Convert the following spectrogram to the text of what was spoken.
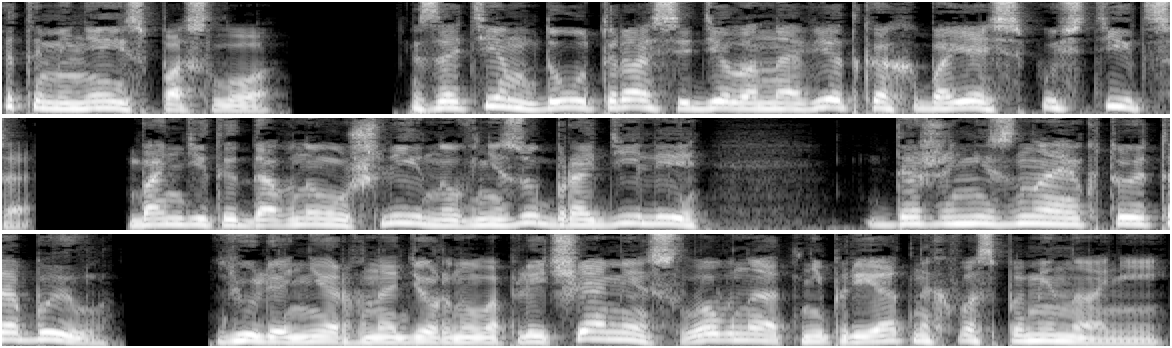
это меня и спасло. Затем до утра сидела на ветках, боясь спуститься. Бандиты давно ушли, но внизу бродили... Даже не знаю, кто это был. Юля нервно дернула плечами, словно от неприятных воспоминаний.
